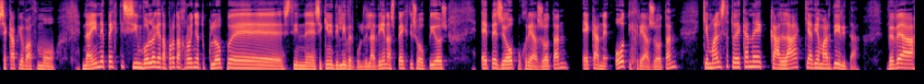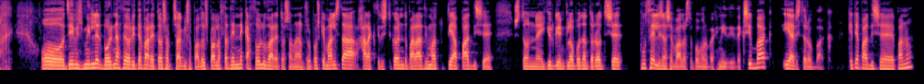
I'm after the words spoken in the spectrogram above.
σε κάποιο βαθμό να είναι παίχτη σύμβολο για τα πρώτα χρόνια του κλοπ ε, στην, ε, σε εκείνη τη Λίβερπουλ. Δηλαδή ένας παίχτης ο οποίος έπαιζε όπου χρειαζόταν, έκανε ό,τι χρειαζόταν και μάλιστα το έκανε καλά και αδιαμαρτύρητα. Βέβαια, ο Τζέιμς Μίλνερ μπορεί να θεωρείται βαρετός από τους Άγγλους οπαδούς. Παρ' όλα αυτά δεν είναι καθόλου βαρετός σαν άνθρωπος και μάλιστα χαρακτηριστικό είναι το παράδειγμα του τι απάντησε στον Γιούργεν Κλοπ όταν το ρώτησε πού θέλεις να σε βάλω στο επόμενο παιχνίδι, δεξί μπακ ή αριστερό μπακ. Και τι απάντησε, Πάνο;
